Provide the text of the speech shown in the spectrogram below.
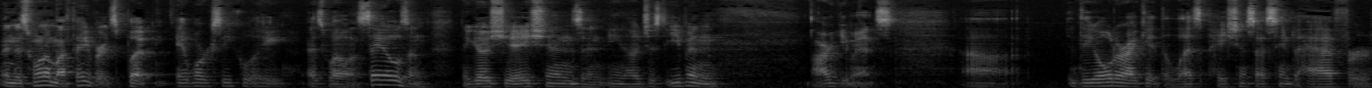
and it's one of my favorites. But it works equally as well in sales and negotiations, and you know just even arguments. Uh, the older I get, the less patience I seem to have for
